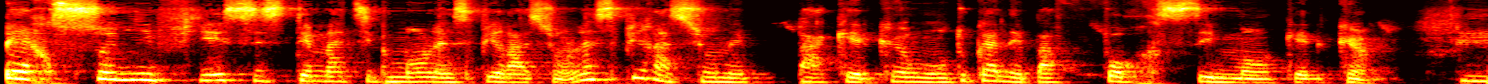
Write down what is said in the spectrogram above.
personnifier systématiquement l'inspiration. L'inspiration n'est pas quelqu'un, ou en tout cas n'est pas forcément quelqu'un. Mm.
